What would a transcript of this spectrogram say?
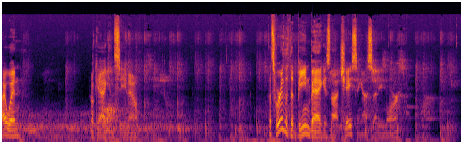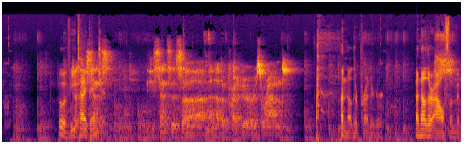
I win. Okay, I can see now. That's weird that the beanbag is not chasing us anymore. Ooh, a 'Cause V-type he engine. sense- He senses uh, another predator is around. Another predator. Another alpha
